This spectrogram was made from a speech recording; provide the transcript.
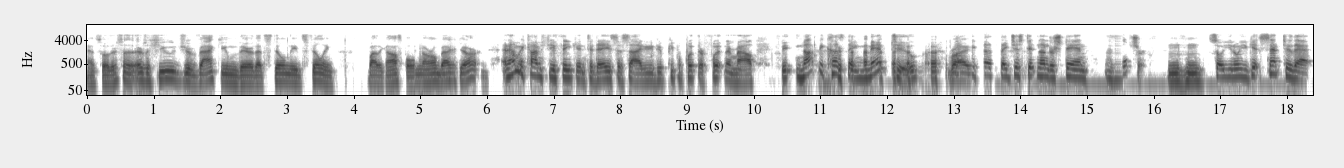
And so there's a there's a huge vacuum there that still needs filling by the gospel in our own backyard. And how many times do you think in today's society do people put their foot in their mouth, be, not because they meant to, right? because they just didn't understand the culture. Mm-hmm. So you know, you get sent to that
